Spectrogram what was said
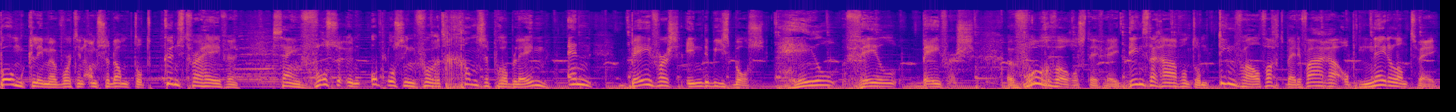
Boomklimmen wordt in Amsterdam tot kunst verheven. Zijn vossen een oplossing voor het ganzenprobleem? En bevers in de Biesbos. Heel veel bevers. Vroege Vogels TV, dinsdagavond om tien voor half acht bij de VARA op Nederland 2.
